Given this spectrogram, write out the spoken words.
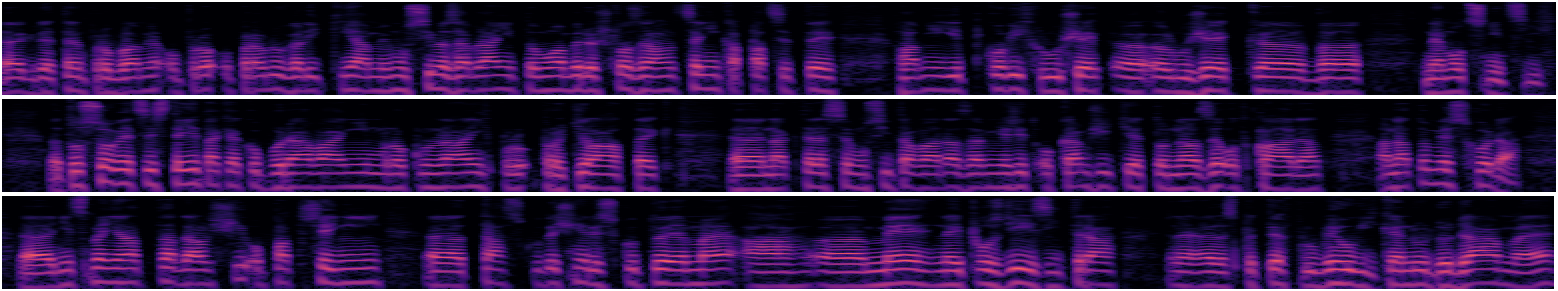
eh, kde ten problém je opravdu veliký a my musíme zabránit tomu, aby došlo zahlcení kapacity hlavně jibkových lůžek, eh, lůžek v nemocnicích. To jsou věci stejně tak jako podávání monoklonálních protilátek, na které se musí ta vláda zaměřit okamžitě, to nelze odkládat a na tom je schoda. Nicméně na ta další opatření, ta skutečně diskutujeme a my nejpozději zítra, respektive v průběhu víkendu dodáme eh,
